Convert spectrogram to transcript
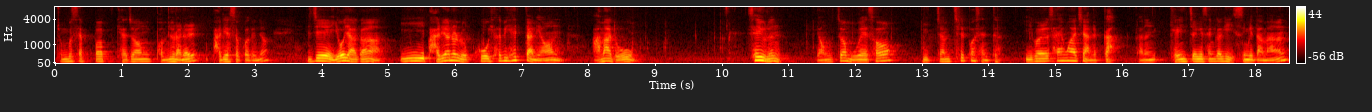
종부세법 개정 법률안을 발의했었거든요. 이제 여야가 이 발의안을 놓고 협의했다면 아마도 세율은 0.5에서 2.7% 이걸 사용하지 않을까라는 개인적인 생각이 있습니다만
